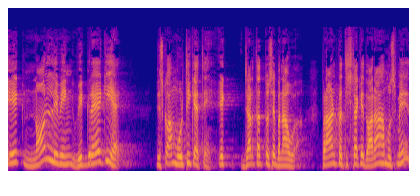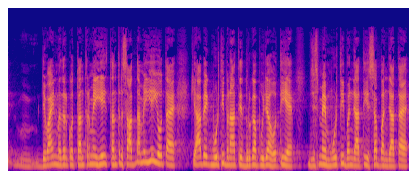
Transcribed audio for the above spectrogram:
एक नॉन लिविंग विग्रह की है, जिसको हम मूर्ति कहते हैं, एक जड़ तत्व से बना हुआ, प्राण प्रतिष्ठा के द्वारा हम उसमें डिवाइन मदर को तंत्र में यही तंत्र साधना में यही होता है कि आप एक मूर्ति बनाते, दुर्गा पूजा होती है, जिसमें मूर्ति बन जाती है, सब बन जाता है,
